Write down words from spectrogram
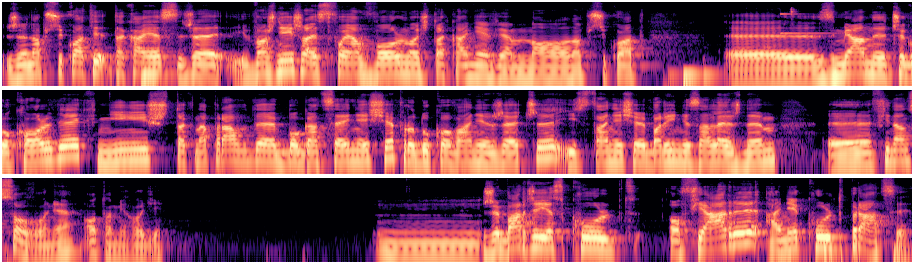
Że na przykład taka jest, że ważniejsza jest twoja wolność, taka, nie wiem, no, na przykład e, zmiany czegokolwiek, niż tak naprawdę bogacenie się, produkowanie rzeczy i stanie się bardziej niezależnym e, finansowo, nie? O to mi chodzi. Że bardziej jest kult ofiary, a nie kult pracy.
